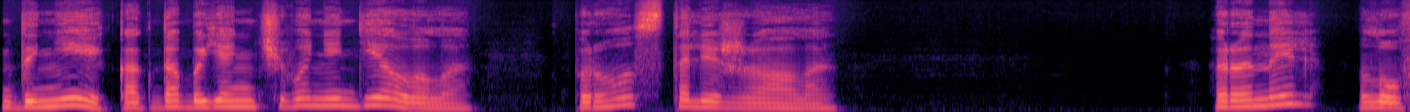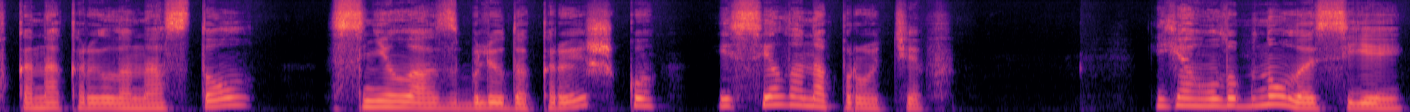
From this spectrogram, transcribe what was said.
Дней, когда бы я ничего не делала, просто лежала. Ренель ловко накрыла на стол, сняла с блюда крышку и села напротив. Я улыбнулась ей,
